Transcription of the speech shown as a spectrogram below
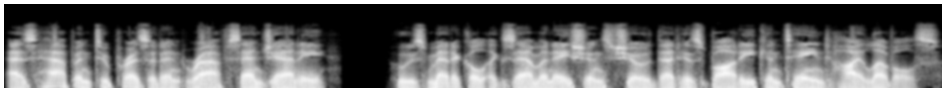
as happened to President Rafsanjani, whose medical examinations showed that his body contained high levels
